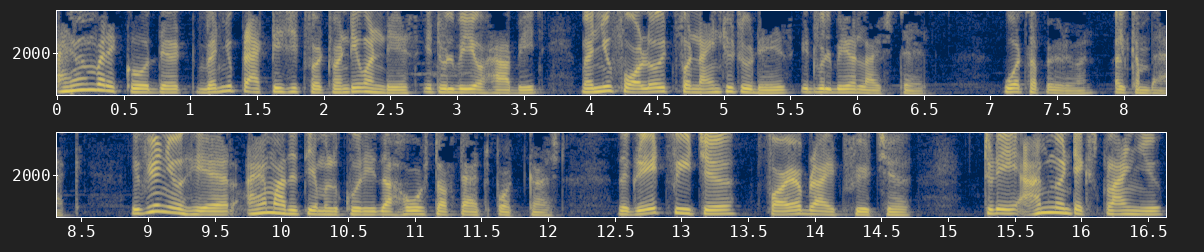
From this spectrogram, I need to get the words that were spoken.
I remember a quote that when you practice it for 21 days, it will be your habit. When you follow it for 92 days, it will be your lifestyle. What's up, everyone? Welcome back. If you're new here, I am Aditya Mulukuri, the host of Dad's podcast, the great future for your bright future. Today, I'm going to explain you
